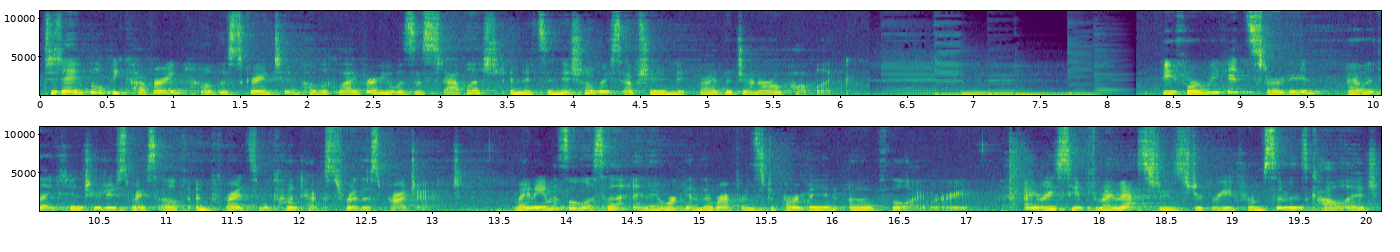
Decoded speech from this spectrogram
Today we'll be covering how the Scranton Public Library was established and its initial reception by the general public. Before we get started, I would like to introduce myself and provide some context for this project. My name is Alyssa, and I work in the reference department of the library. I received my master's degree from Simmons College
